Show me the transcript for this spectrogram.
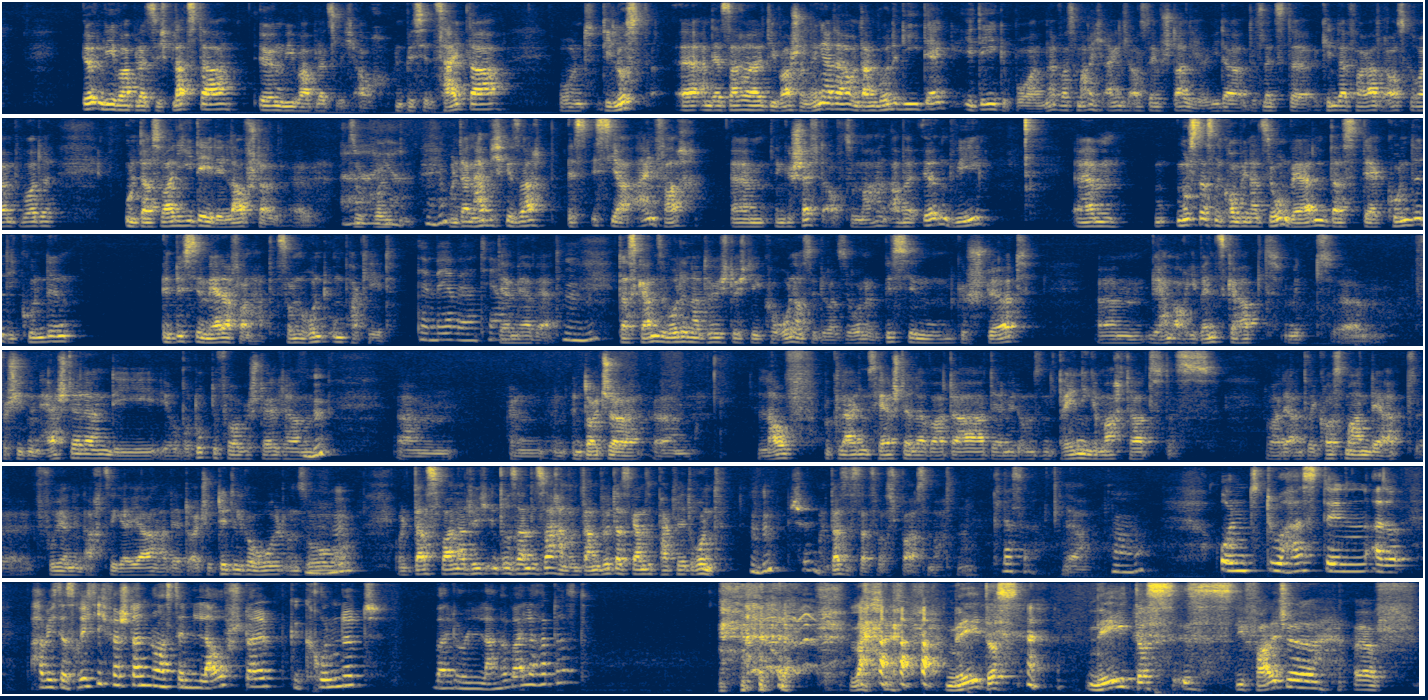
Irgendwie war plötzlich Platz da, irgendwie war plötzlich auch ein bisschen Zeit da und die Lust äh, an der Sache, die war schon länger da und dann wurde die Idee, Idee geboren. Ne? Was mache ich eigentlich aus dem Stall hier? Wieder das letzte Kinderfahrrad rausgeräumt wurde. Und das war die Idee, den Laufstall äh, ah, zu gründen. Ja. Mhm. Und dann habe ich gesagt, es ist ja einfach, ähm, ein Geschäft aufzumachen, aber irgendwie ähm, muss das eine Kombination werden, dass der Kunde, die Kundin ein bisschen mehr davon hat. So ein Rundumpaket. Der Mehrwert, ja. Der Mehrwert. Mhm. Das Ganze wurde natürlich durch die Corona-Situation ein bisschen gestört. Ähm, wir haben auch Events gehabt mit ähm, verschiedenen Herstellern, die ihre Produkte vorgestellt haben. Mhm. Ähm, ein, ein, deutscher Laufbekleidungshersteller war da, der mit uns ein Training gemacht hat. Das war der André Kossmann, der hat äh, früher in den 80er Jahren hat er deutsche Titel geholt und so. Mhm. Und das waren natürlich interessante Sachen. Und dann wird das ganze Paket rund. Mhm, schön. Und das ist das, was Spaß macht. Ne? Klasse. Ja. Aha. Und du hast den, also habe ich das richtig verstanden? Du hast den Laufstall gegründet, weil du Langeweile hattest? nee, das, nee, das ist die falsche, äh,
